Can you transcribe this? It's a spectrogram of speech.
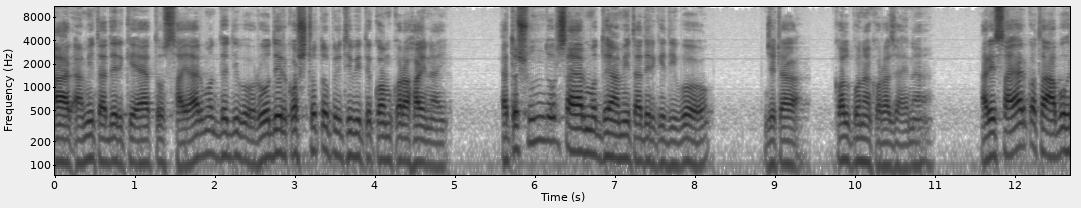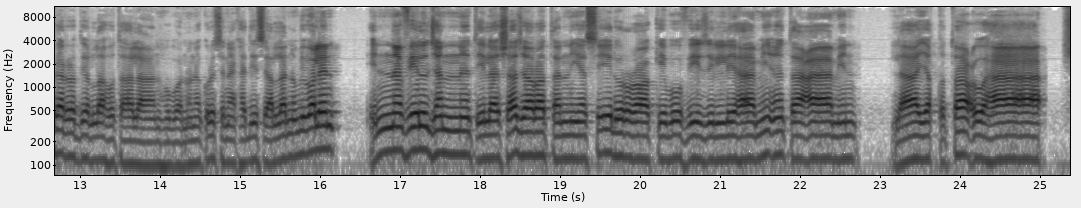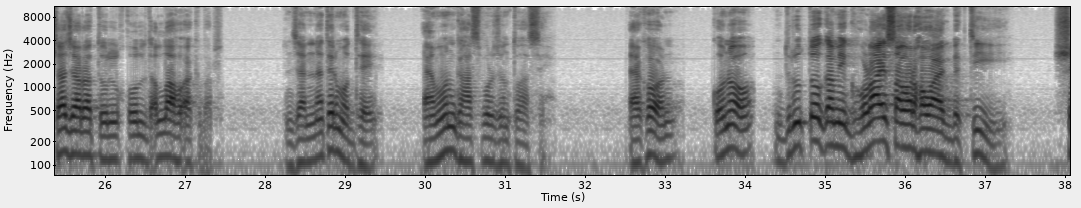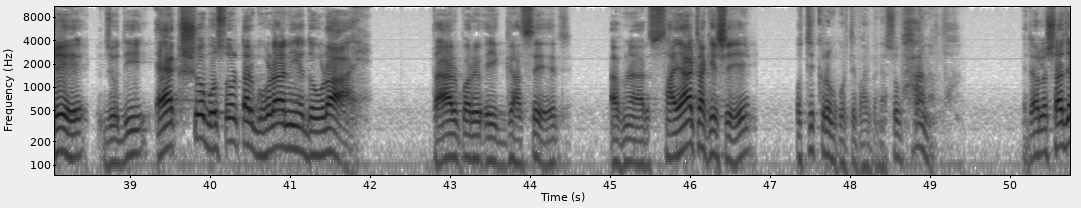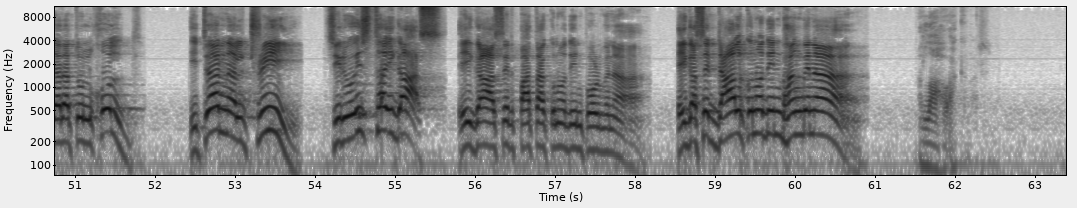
আর আমি তাদেরকে এত ছায়ার মধ্যে দিব রোদের কষ্ট তো পৃথিবীতে কম করা হয় নাই এত সুন্দর ছায়ার মধ্যে আমি তাদেরকে দিব যেটা কল্পনা করা যায় না আর এই ছায়ার কথা আবুহরার রদি আল্লাহ তালু বর্ণনা করেছেন এক হাদিসে আল্লাহ নবী বলেন ইন্নাফিল জান্নাতি লাশাজারাতান ইয়াসিরুর রাকিবু ফি জিল্লিহা মিআতা আমিন আল্লাহু আকবার। জান্নাতের মধ্যে এমন ঘাস পর্যন্ত আছে। এখন কোন দ্রুতগামী ঘোড়ায় সাওয়ার হওয়া এক ব্যক্তি, সে যদি একশো বছর তার ঘোড়া নিয়ে দৌড়ায় তারপরে এই গাছের আপনার ছায়াটাকে সে অতিক্রম করতে পারবে না। সুবহান আল্লাহ এটা হলো সাজারাতুল খুলদ। ইটার্নাল ট্রি চিরস্থায়ী গাছ। এই গাছের পাতা কোনোদিন পড়বে না। এই গাছের ডাল কোনোদিন ভাঙবে না। আল্লাহ আকবর।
